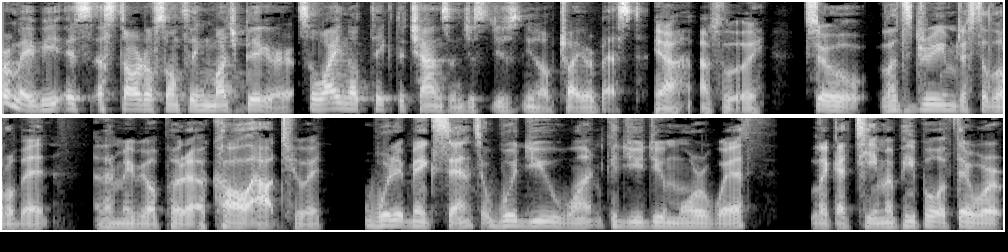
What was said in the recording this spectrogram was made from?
or maybe it's a start of something much bigger. So why not take the chance and just just you know try your best? Yeah, absolutely. So let's dream just a little bit, and then maybe I'll put a call out to it. Would it make sense? Would you want? Could you do more with like a team of people if there were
